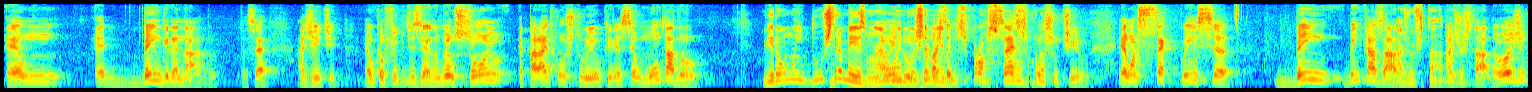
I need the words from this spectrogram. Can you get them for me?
é um é bem engrenado, tá certo? A gente é o que eu fico dizendo. O meu sonho é parar de construir. Eu queria ser um montador. Virou uma indústria mesmo, né? É uma, indústria. Nós mesmo. temos processo construtivo. É uma sequência bem bem casada, Ajustado. ajustada. Hoje,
